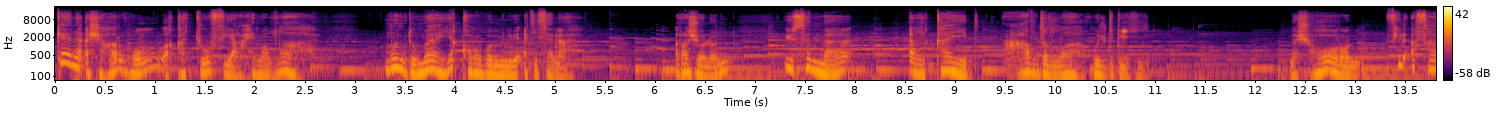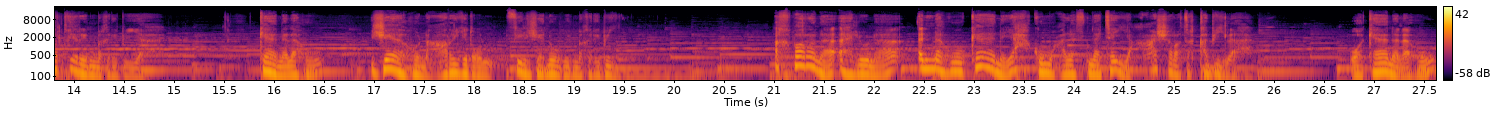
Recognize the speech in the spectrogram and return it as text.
كان أشهرهم وقد توفي رحمه الله منذ ما يقرب من مئة سنة. رجل يسمى القايد عبد الله ولد به. مشهور في الأساطير المغربية. كان له جاه عريض في الجنوب المغربي. أخبرنا أهلنا أنه كان يحكم على اثنتي عشرة قبيلة وكان له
